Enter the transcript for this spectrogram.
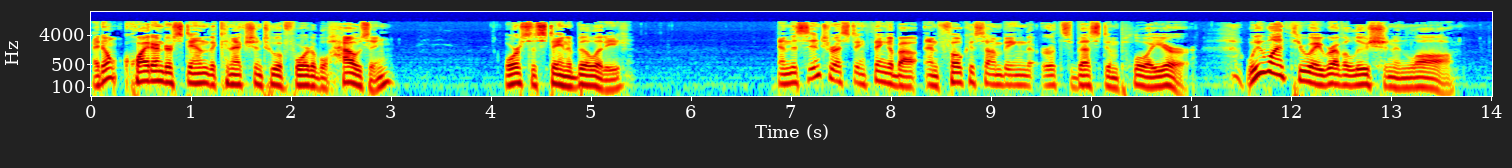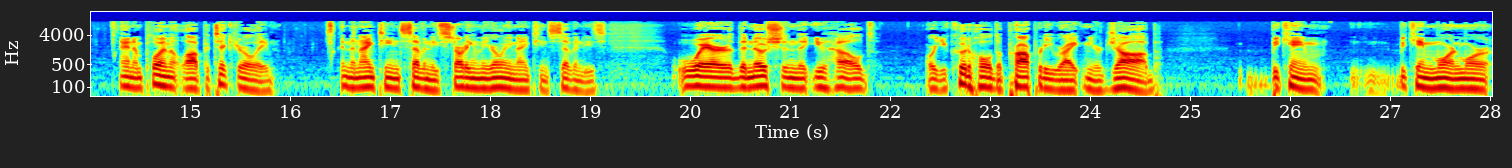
I don't quite understand the connection to affordable housing or sustainability and this interesting thing about and focus on being the Earth's best employer. We went through a revolution in law and employment law, particularly in the 1970s, starting in the early 1970s, where the notion that you held or you could hold a property right in your job became became more and more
